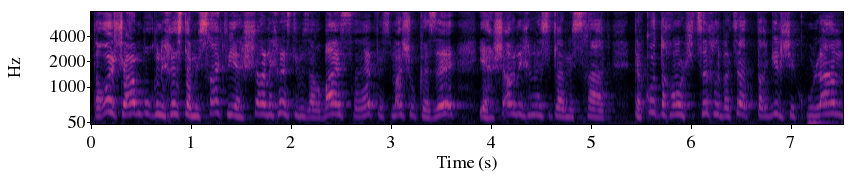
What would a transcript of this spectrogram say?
אתה רואה שהמבורג נכנסת למשחק והיא ישר נכנסת עם איזה 14-0, משהו כזה, היא ישר נכנסת למשחק. דקות אחרונות שצריך לבצע את התרגיל שכולם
